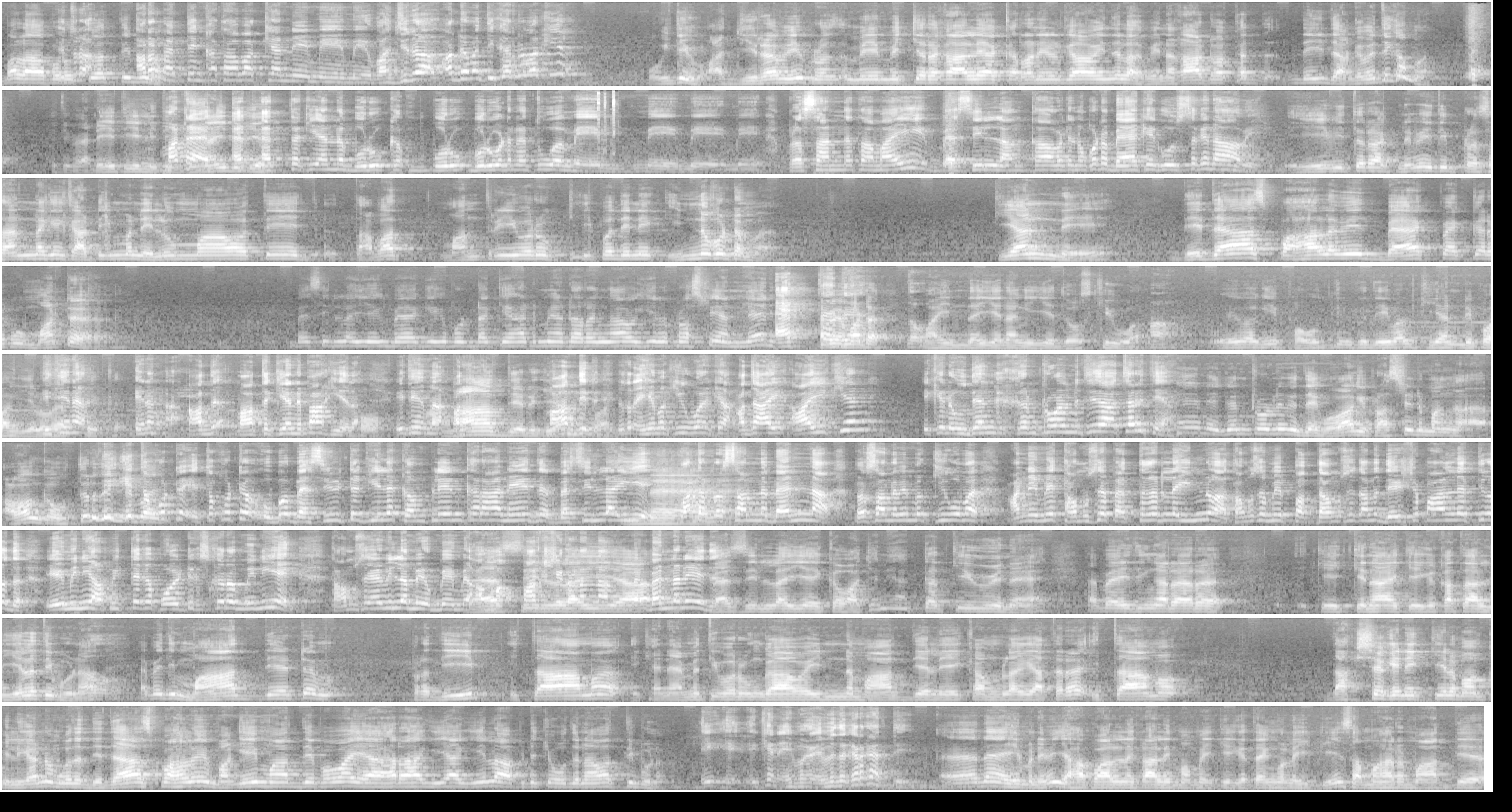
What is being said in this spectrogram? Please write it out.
බලාපොරොත්තුවක් අර තිබුණා. පැත්තෙන් කතාවක් කියන්නේ මේ මේ වජිර අගමැති කරනවා කියලා. ඔය ඉතින් වජිර මේ මේ මෙච්චර කාලයක් රනිල් ගාව ඉඳලා වෙන කාටවත් දෙයිද අගමැතිකම. ඇති වැඩේ තියෙන මට ඇත්ත කියන්න බොරුවට නැතුව ප්‍රසන්න තමයි බැසිල් ලංකාවට නොකට බෑක ගුස්සකනාවේ. ඒ විතරක් නෙවේ ඉතින් ප්‍රසන්නගේ කටින්ම නෙළුම්මාවතේ තවත් මන්ත්‍රීවරු කීප දෙනෙක් ඉන්නකොටම කියන්නේ දෙදස් පහලවෙත් බෑක් පැක් කරපු මට බැසිල්ලයේ බෑගක පොඩ්ඩක් හට මෙයට අරංාව කියල ප්‍රශ්නයන්න ඇත්ත මට මයින්ද යනන් ඊය දොස් කිව්වා. ඔය වගේ පෞද්ගලික දේවල් කියන්න එපා කියලා ඔයත් එක්ක. එහෙනම් අද මාත කියන්න එපා කියලා. ඉතින් මාධ්‍යයට කියන්න මාධ්‍යයට. ඒතර එහෙම කිව්වා එක අද ආයි ආයි කියන්නේ. ඒ කියන්නේ උදයන්ග කන්ට්‍රෝල් නැති නෙවෙයි දැන් ඔයාගේ ප්‍රශ්නෙට මම අවංක උත්තර. එතකොට එතකොට ඔබ බැසිල්ට ගිහලා කම්ප්ලේන් කරා නේද? බැසිල් අයියේ නෑ. මට ප්‍රසන්න බැන්නා. ප්‍රසන්න මෙම කිව්වම අනේ මේ තමුසේ පැත්ත කරලා ඉන්නවා. තමුස මේ ප- තමුසේ දන්න දේශපාලනයක් තියෙනවද? ඒ මිනිහ අපිත් එක්ක පොලිටික්ස් කරන මිනිහෙක්. තමුසේ ඇවිල්ලා මේ මේ මේ අම්මා පක්ෂ කරන්න බැන්න නේද? බැසිල් අයියා එක වචනයක්වත් කිව්වේ නෑ. හැබැයි ඉතින් අර අර එක එක එක කතා ලියලා තිබුණා. ඉතින් මාධ්‍යයට ප්‍රදීප් ඊටාම ඒ කියන්නේ ඇමතිවරුන් ගාව ඉන්න මාධ්‍ය ලේකම්ලගේ අතර ඊටාම දක්ෂ කෙනෙක් කියලා මම පිළිගන්නවා. මොකද 2015 මගේ මාධ්‍ය පවා එයා හරහා ගියා කියලා අපිට චෝදනාවක් තිබුණා. එහෙමද කරගත්තේ? නෑ එහෙම නෙවෙයි යහපාලන කාලේ මම එක එක තැන්වල හිටියේ. සමහර මාධ්‍ය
